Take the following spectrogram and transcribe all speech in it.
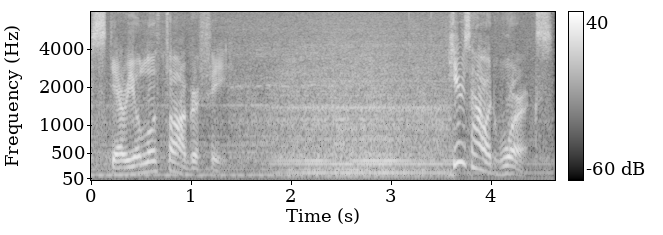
stereolithography. Here's how it works.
